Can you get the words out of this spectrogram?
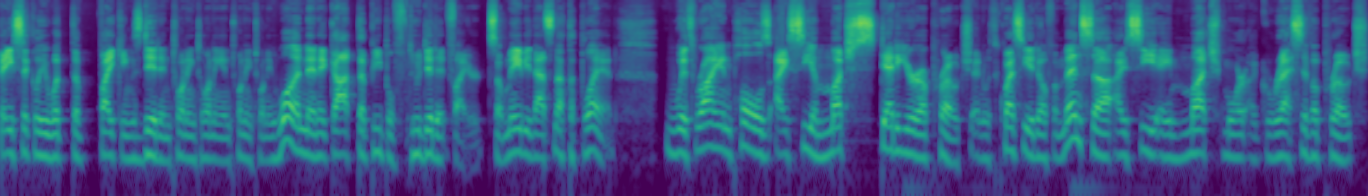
basically what the Vikings did in 2020 and 2021, and it got the people who did it fired. So maybe that's not the plan. With Ryan Poles, I see a much steadier approach, and with Kwesi Adofo-Mensah, I see a much more aggressive approach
